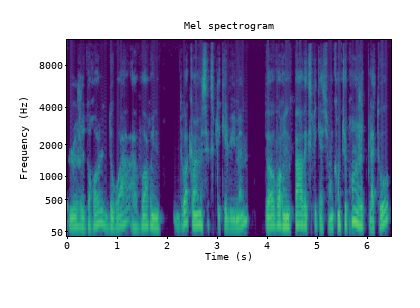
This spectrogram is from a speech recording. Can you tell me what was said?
le jeu de rôle doit avoir une doit quand même s'expliquer lui-même, doit avoir une part d'explication. Quand tu prends un jeu de plateau,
